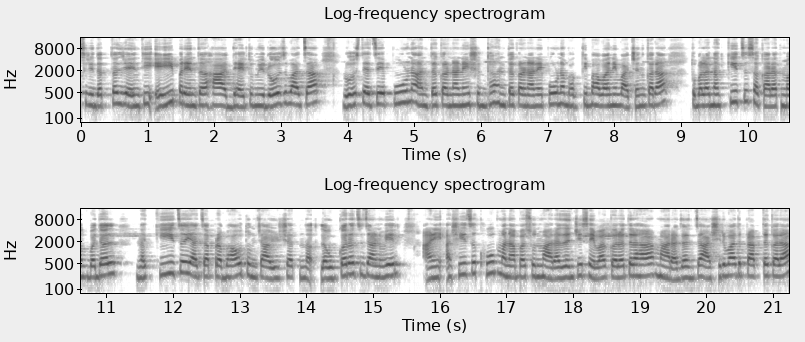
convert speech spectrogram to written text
श्री दत्त जयंती येईपर्यंत हा अध्याय तुम्ही रोज वाचा. रोज त्याचे पूर्ण अंतकरणाने शुद्ध अंतकरणाने पूर्ण भक्तिभावाने वाचन करा. तुम्हाला नक्कीच सकारात्मक बदल नक्कीच याचा प्रभाव तुमच्या आयुष्यात न लवकरच जाणवेल. आणि अशीच खूप मनापासून महाराजांची सेवा करत राहा. महाराजांचा आशीर्वाद प्राप्त करा.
